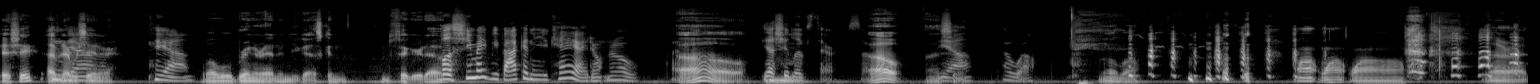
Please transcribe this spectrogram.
Is she? I've never Yeah. seen her. Yeah. Well, we'll bring her in and you guys can figure it out. Well, she might be back in the UK. I don't know. oh. Yeah, she Hmm. lives there. So, Oh, I see. yeah. Oh, well. Oh, well. wah, wah, wah. All right.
